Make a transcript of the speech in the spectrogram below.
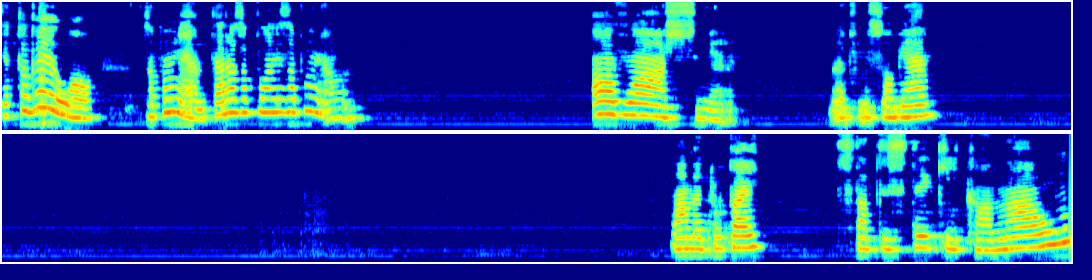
Gdzie to było? Zapomniałem. Teraz aktualnie zapomniałem. O właśnie. Lećmy sobie. Mamy tutaj statystyki kanału.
